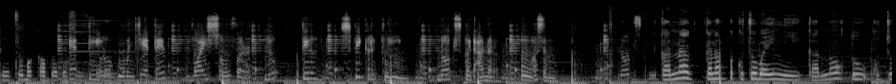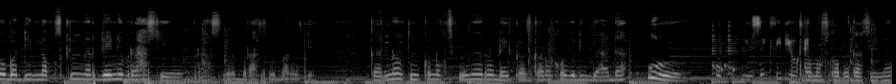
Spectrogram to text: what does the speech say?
Kita coba ke aplikasi logo uncetet voiceover look til speaker clean notes scanner awesome notes karena kenapa aku coba ini karena waktu aku coba di Nox Cleaner dia ini berhasil berhasil berhasil banget ya karena waktu itu Nox Cleaner ada iklan sekarang kok jadi nggak ada full music video kita masuk aplikasinya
